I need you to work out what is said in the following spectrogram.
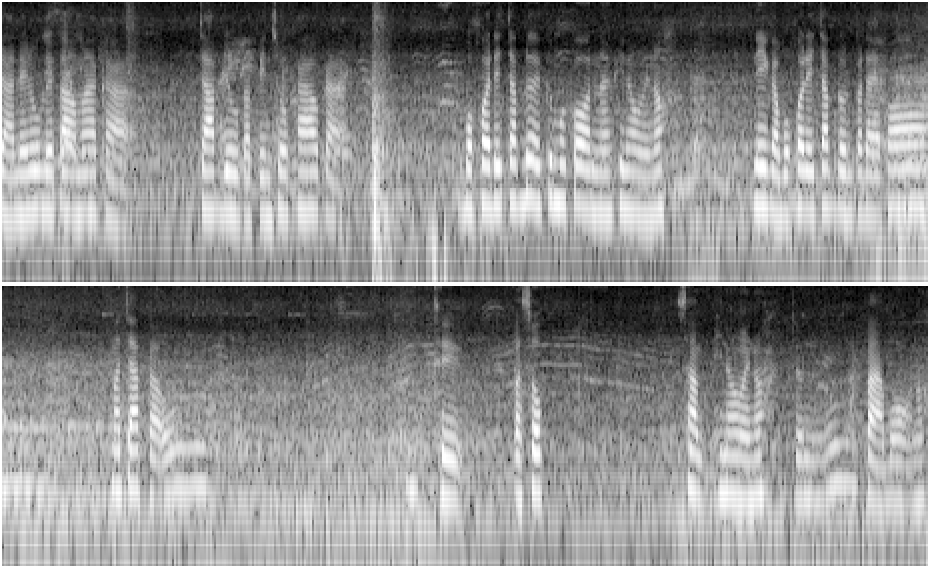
จากได้ลูกได้ตามากกะ จับอยู่กับเป็นชั่วคราวกะบ่ค่อยได้จับเลยคือเมื่อก่อนนะพี่น้องเลยเนาะนี่กับบ่ค่อยได้จับโดนประไดเพราะมาจับกับถือประสบซ้ำพี่น้องเลยเนาะจนป่าบ่อเนาะ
